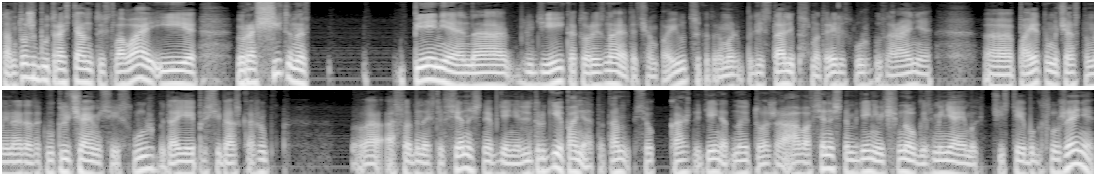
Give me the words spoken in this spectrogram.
Там тоже будут растянутые слова и рассчитано пение на людей, которые знают, о чем поются, которые, может быть, листали, посмотрели службу заранее. Э, Поэтому часто мы иногда так выключаемся из службы, да, я и про себя скажу, а- особенно если всеночное бдение, другие, понятно, там все каждый день одно и то же. А во всеночном бдении очень много изменяемых частей богослужения,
